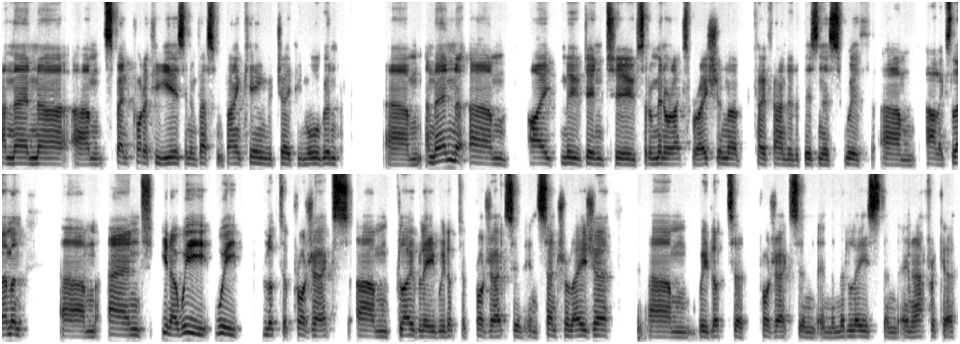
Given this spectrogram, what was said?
and then uh, um, spent quite a few years in investment banking with JP Morgan. Um, and then um, I moved into sort of mineral exploration. I co founded a business with um, Alex Lemon. Um, and, you know, we, we looked at projects um, globally. We looked at projects in, in Central Asia. we looked at projects in, in the Middle East and in Africa.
